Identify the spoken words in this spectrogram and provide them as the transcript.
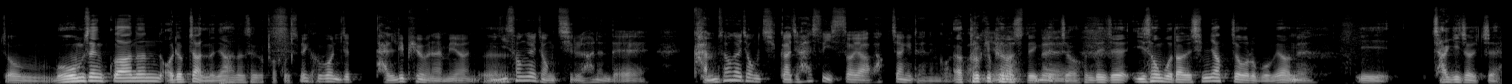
좀 모험생과는 어렵지 않느냐 하는 생각 갖고 있습니다. 그건 이제 달리 표현하면 네. 이성의 정치를 하는데 감성의 정치까지 할 수 있어야 확장이 되는 거예요. 아, 그렇게 표현할 수도 네. 있겠죠. 네. 근데 이제 이성보다는 심리학적으로 보면 네. 이 자기 절제,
